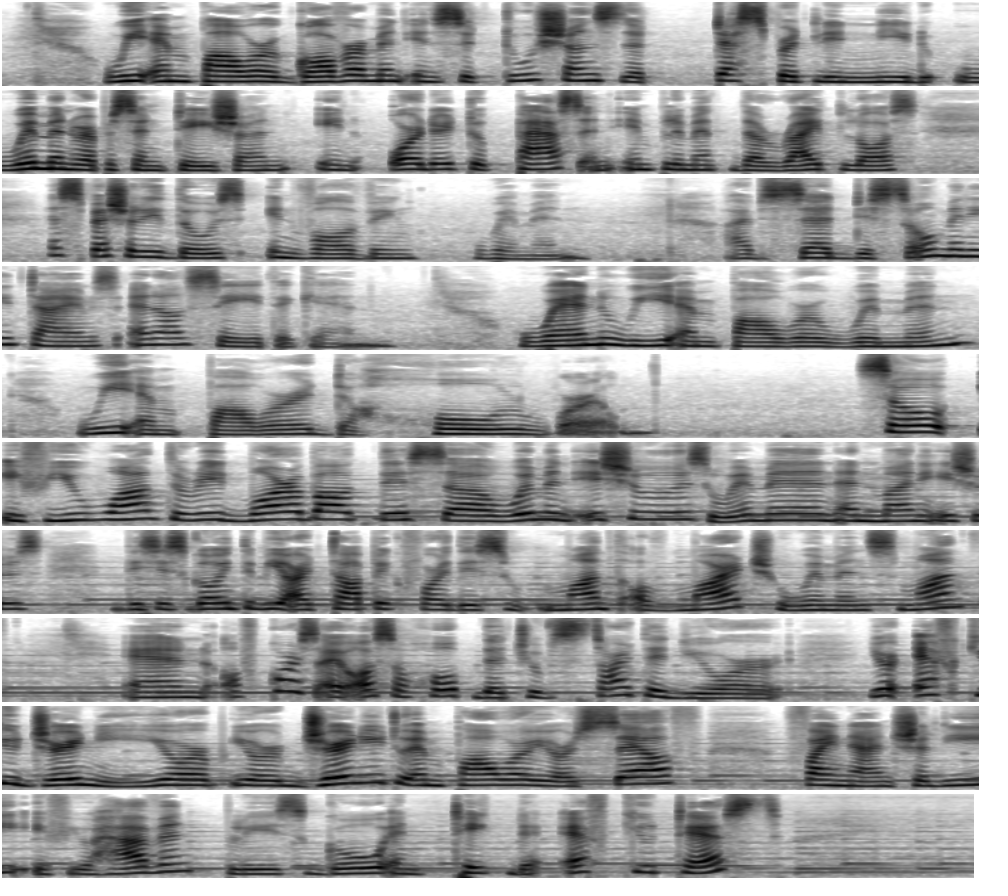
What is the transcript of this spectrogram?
We empower government institutions that desperately need women representation in order to pass and implement the right laws, especially those involving women. I've said this so many times and I'll say it again. When we empower women, we empower the whole world. So, if you want to read more about this uh, women issues, women and money issues, this is going to be our topic for this month of March, Women's Month. And of course, I also hope that you've started your your FQ journey, your your journey to empower yourself financially. If you haven't, please go and take the FQ test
